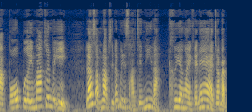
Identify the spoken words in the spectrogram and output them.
ากโป๊เปือยมากขึ้นไปอีก แล้วสำหรับศิลปินสาวเจนนี่ล่ะ คือยังไงกันแน่จะแบบ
